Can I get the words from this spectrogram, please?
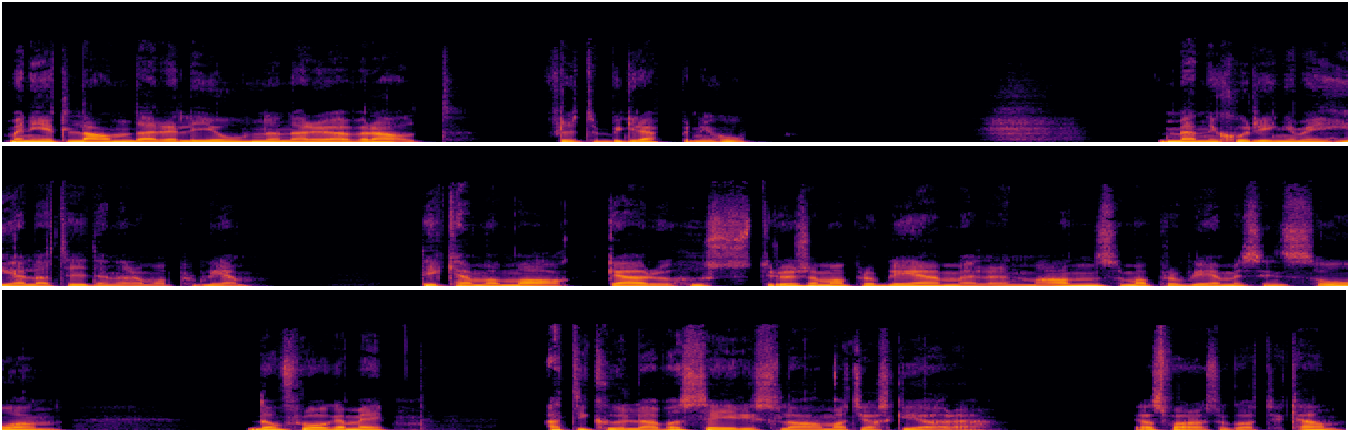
Men i ett land där religionen är överallt flyter begreppen ihop. Människor ringer mig hela tiden när de har problem. Det kan vara makar och hustrur som har problem eller en man som har problem med sin son. De frågar mig, Atikulla, vad säger islam att jag ska göra? Jag svarar så gott jag kan.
